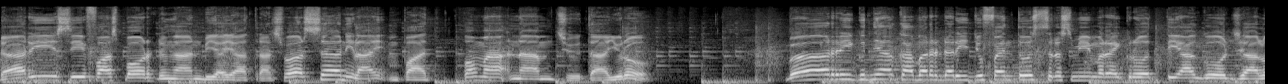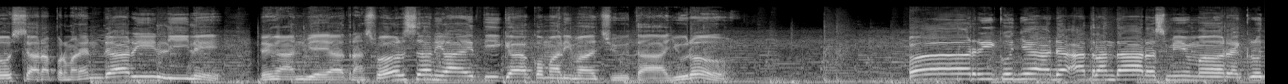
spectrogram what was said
dari Sivaspor dengan biaya transfer senilai 4,6 juta euro. Berikutnya kabar dari Juventus resmi merekrut Thiago Jalo secara permanen dari Lille dengan biaya transfer senilai 3,5 juta euro. Berikutnya ada Atlanta resmi merekrut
